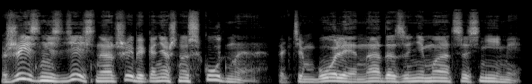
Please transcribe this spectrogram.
Жизнь здесь, на отшибе, конечно, скудная, так тем более надо заниматься с ними.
